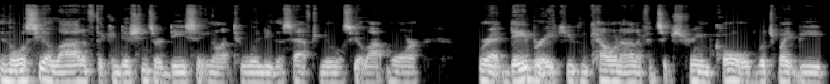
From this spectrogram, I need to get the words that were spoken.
And then we'll see a lot if the conditions are decent, you know, not too windy this afternoon, we'll see a lot more where at daybreak you can count on if it's extreme cold, which might be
